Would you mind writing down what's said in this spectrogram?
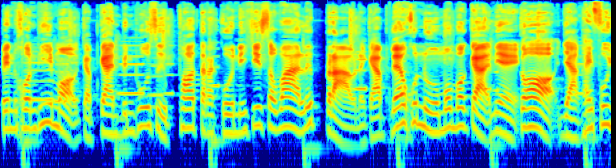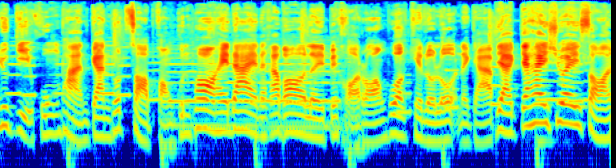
เป็นคนที่เหมาะกับการเป็นผู้สืบทอดตระกูลนิชิสวะหรือเปล่านะครับแล้วคุณหนูโมโมกะเนี่ยก็อยากให้ฟูยุกิคุงผ่านการทดสอบของคุณพ่อให้ได้นะครับก็เลยไปขอร้องพวกเคโรโรนะครับอยากจะให้ช่วยสอน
